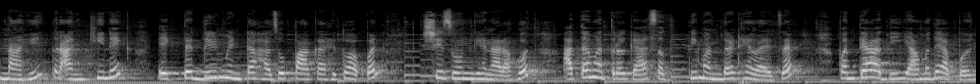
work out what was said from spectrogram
नाही तर आणखीन एक एक ते दीड मिनटं हा जो पाक आहे तो आपण शिजवून घेणार आहोत. आता मात्र गॅस अगदी मंद ठेवायचा आहे पण त्याआधी यामध्ये आपण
